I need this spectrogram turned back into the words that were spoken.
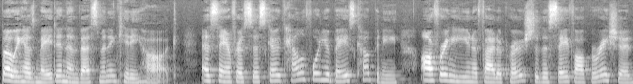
Boeing has made an investment in Kittyhawk a San Francisco, California based company offering a unified approach to the safe operation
